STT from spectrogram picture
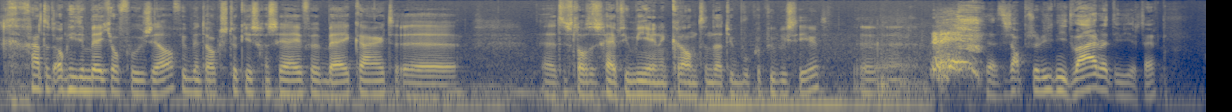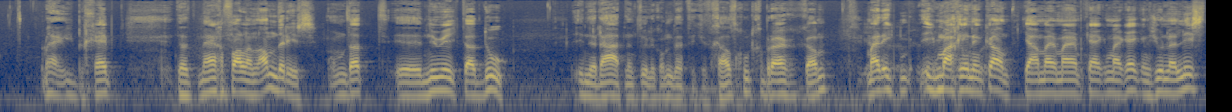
gaat het ook niet een beetje over uzelf? U bent ook stukjes gaan schrijven, bijkaart. Ten slotte schrijft u meer in een krant dan dat u boeken publiceert. Het is absoluut niet waar wat u hier zegt. Maar u begrijpt dat mijn geval een ander is. Omdat nu ik dat doe inderdaad natuurlijk omdat ik het geld goed gebruiken kan. maar ik, ik mag in een krant. Ja, maar, maar, kijk, maar kijk, een journalist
